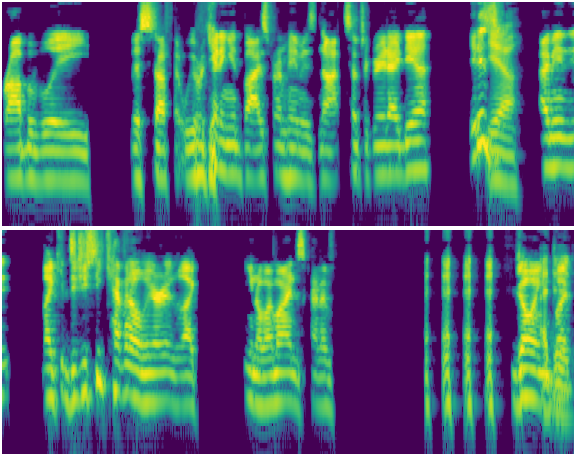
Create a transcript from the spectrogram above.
Probably the stuff that we were getting advised from him is not such a great idea. It is. Yeah. I mean, like, did you see Kevin O'Leary? Like, you know, my mind is kind of going. But,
